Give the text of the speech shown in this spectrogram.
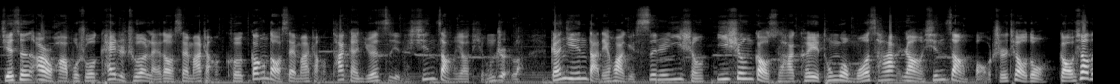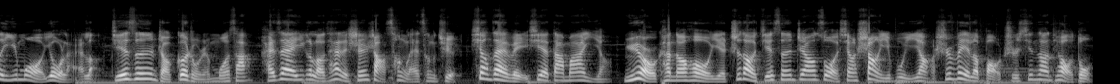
杰森二话不说开着车来到赛马场，可刚到赛马场，他感觉自己的心脏要停止了，赶紧打电话给私人医生，医生告诉他可以通。过摩擦让心脏保持跳动，搞笑的一幕又来了。杰森找各种人摩擦，还在一个老太太身上蹭来蹭去，像在猥亵大妈一样。女友看到后也知道杰森这样做像上一部一样是为了保保持心脏跳动，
